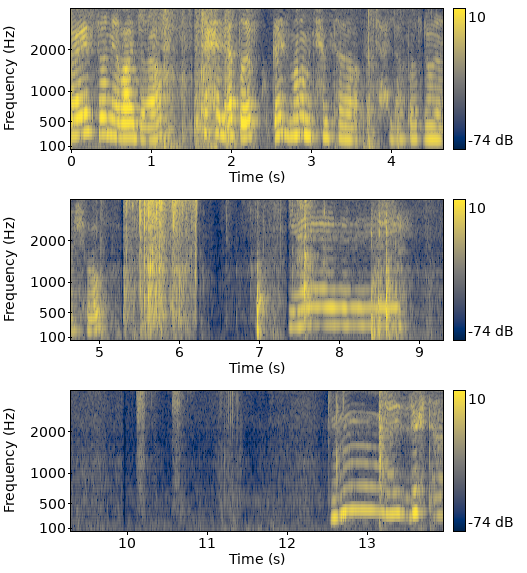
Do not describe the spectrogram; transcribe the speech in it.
guys توني راجعة. افتح العطر. guys مرة متحمسة أفتح العطر. خلونا نشوف guys ريحتها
